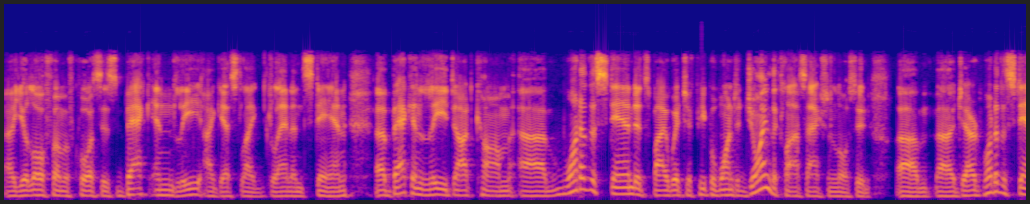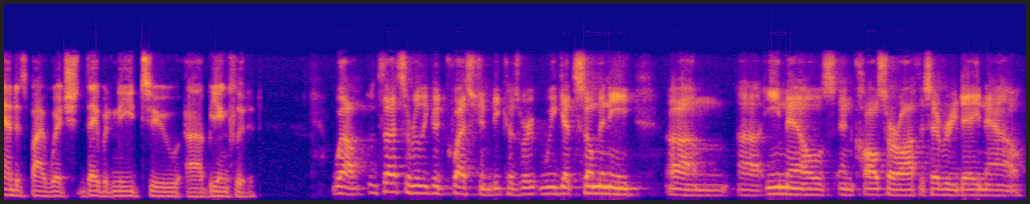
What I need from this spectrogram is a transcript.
Uh, your law firm, of course, is Beck and Lee. I guess like Glenn and Stan. Uh, BeckandLee.com. Uh, what are the standards by which, if people want to join the class action lawsuit, um, uh, Jared? What are the standards by which they would need to uh, be included? Well, that's a really good question because we get so many um, uh, emails and calls to our office every day now,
